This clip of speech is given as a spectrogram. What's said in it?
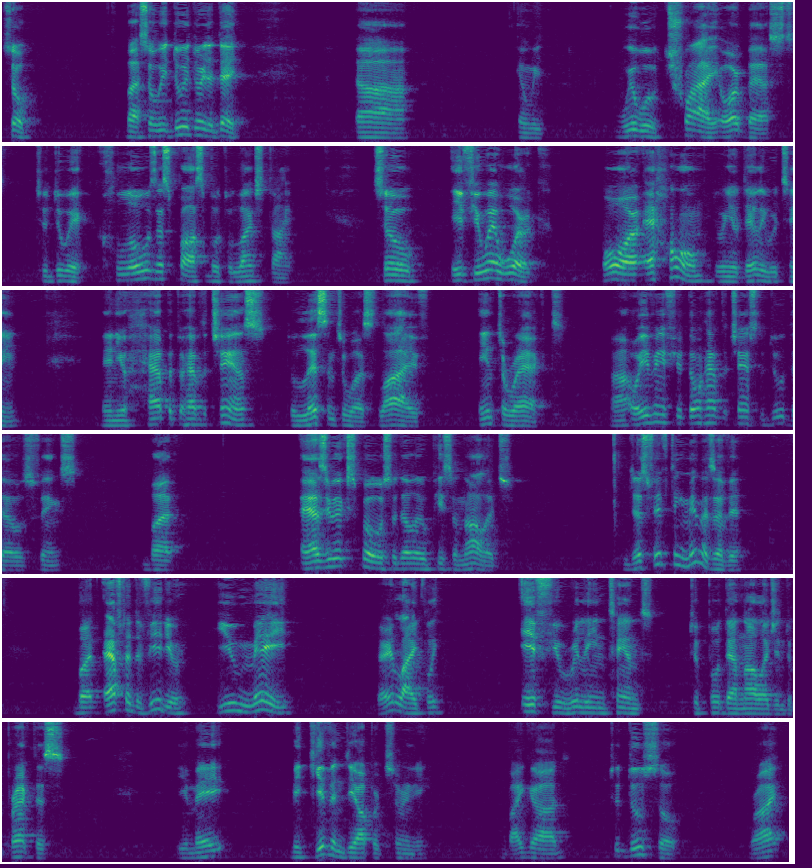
So, but so we do it during the day, uh, and we we will try our best to do it close as possible to lunchtime. So if you're at work or at home during your daily routine, and you happen to have the chance to listen to us live, interact, uh, or even if you don't have the chance to do those things, but as you expose to that little piece of knowledge, just 15 minutes of it. But after the video, you may, very likely, if you really intend to put that knowledge into practice, you may be given the opportunity by God to do so, right?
